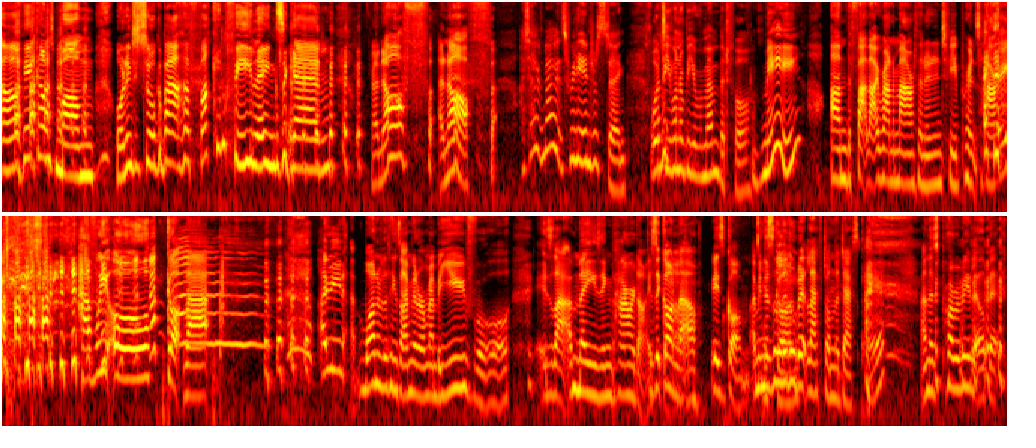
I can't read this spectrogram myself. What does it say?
Oh, here comes mum wanting to talk about her fucking feelings again. enough, enough. I don't know. It's really interesting. what do you want to be remembered for? Me, um, the fact that I ran a marathon and interviewed Prince Harry. Have we all got that? I mean, one of the things I'm going to remember you for is that amazing paradise. Is it gone now? It's gone. I mean, It's there's a little bit left on the desk here. And there's probably a little bit.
